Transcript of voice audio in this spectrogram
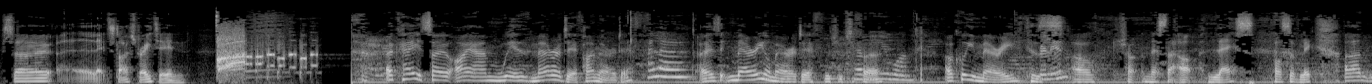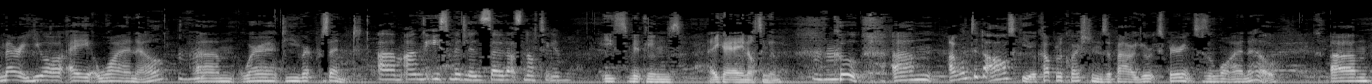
So uh, let's dive straight in. Okay, so I am with Meredith. Hi, Meredith. Hello. Uh, is it Mary or Meredith? Would you prefer? Whichever you want. I'll call you Mary because Brilliant. I'll try and mess that up less, possibly. Um, Mary, you are a YNL. Mm-hmm. Um, where do you represent? Um, I'm the East Midlands, so that's Nottingham. East Midlands, aka Nottingham. Mm-hmm. Cool. Um, I wanted to ask you a couple of questions about your experience as a YNL. Um,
